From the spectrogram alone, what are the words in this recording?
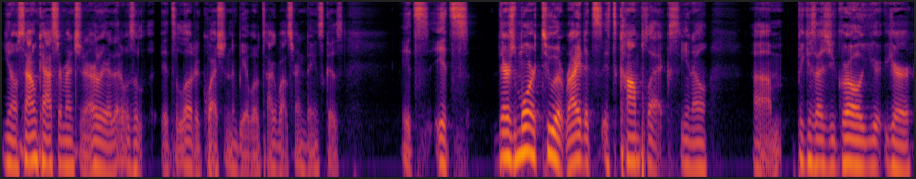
You know, Soundcaster mentioned earlier that it was a it's a loaded question to be able to talk about certain things because it's it's there's more to it, right? It's it's complex, you know, um, because as you grow, you're you're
